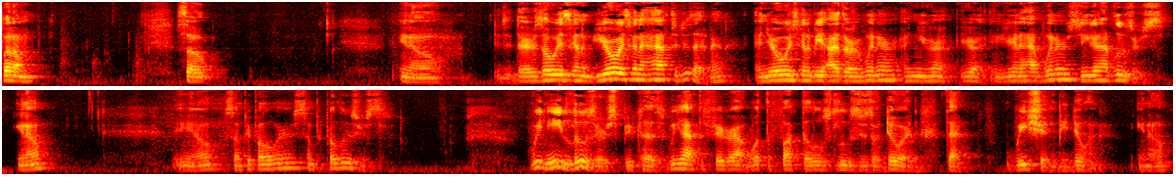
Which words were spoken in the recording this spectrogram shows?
but um. So. You know, there's always gonna you're always gonna have to do that, man and you're always going to be either a winner and you're you're you're going to have winners and you're going to have losers you know you know some people are winners some people are losers we need losers because we have to figure out what the fuck those losers are doing that we shouldn't be doing you know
